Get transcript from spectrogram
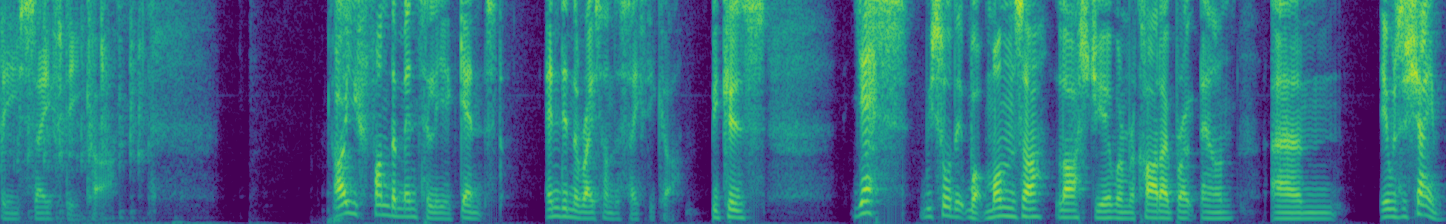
the safety car? Are you fundamentally against ending the race under safety car? Because yes, we saw that what Monza last year when Ricciardo broke down. Um, it was a shame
